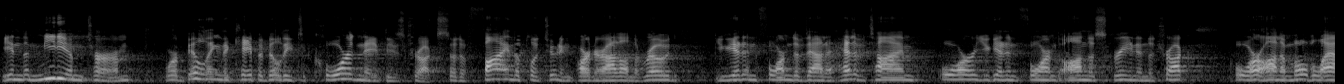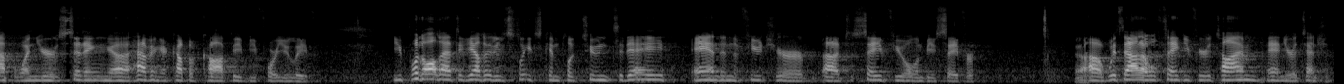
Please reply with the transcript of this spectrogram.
In the medium term, we're building the capability to coordinate these trucks. So to find a platooning partner out on the road, you get informed of that ahead of time, or you get informed on the screen in the truck, or on a mobile app when you're sitting uh, having a cup of coffee before you leave. You put all that together, these fleets can platoon today and in the future uh, to save fuel and be safer. Uh, with that, I will thank you for your time and your attention.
